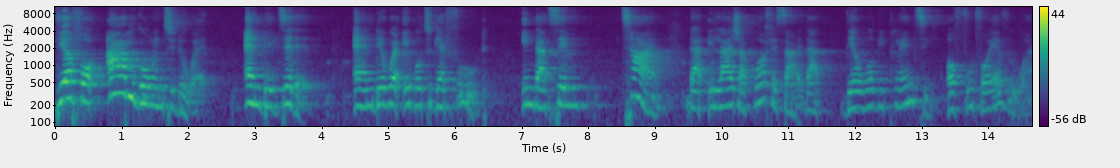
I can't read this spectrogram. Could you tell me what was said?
Therefore, I'm going to do it. And they did it. And they were able to get food in that same time that Elijah prophesied that there will be plenty of food for everyone.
